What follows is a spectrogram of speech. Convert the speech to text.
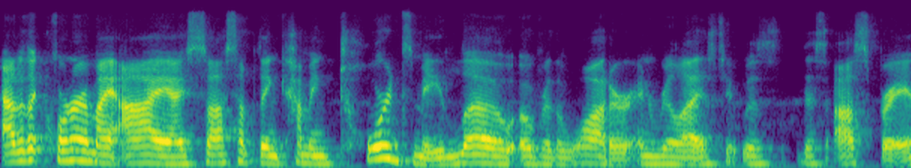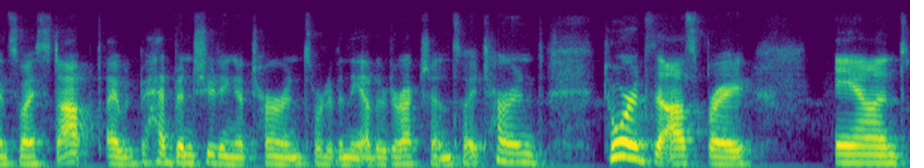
out of the corner of my eye, I saw something coming towards me low over the water and realized it was this osprey. And so I stopped. I had been shooting a tern sort of in the other direction. So I turned towards the osprey and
